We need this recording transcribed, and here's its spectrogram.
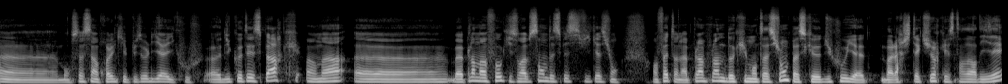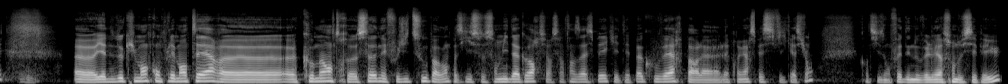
Euh, bon, ça, c'est un problème qui est plutôt lié à Haiku. Euh, du côté Spark, on a euh, bah, plein d'infos qui sont absentes des spécifications. En fait, on a plein plein de documentation parce que du coup, il y a bah, l'architecture qui est standardisée. Il y a des documents complémentaires communs entre Sun et Fujitsu, par exemple, parce qu'ils se sont mis d'accord sur certains aspects qui n'étaient pas couverts par la, première spécification, quand ils ont fait des nouvelles versions du CPU.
